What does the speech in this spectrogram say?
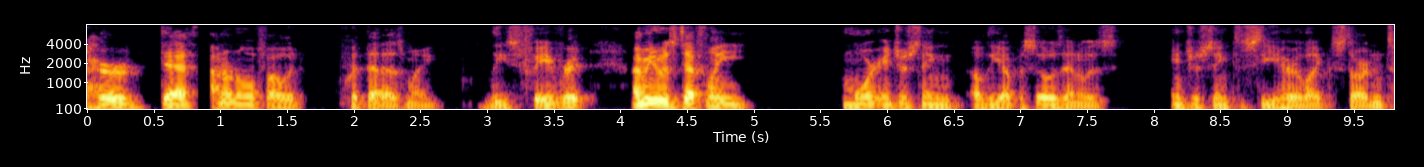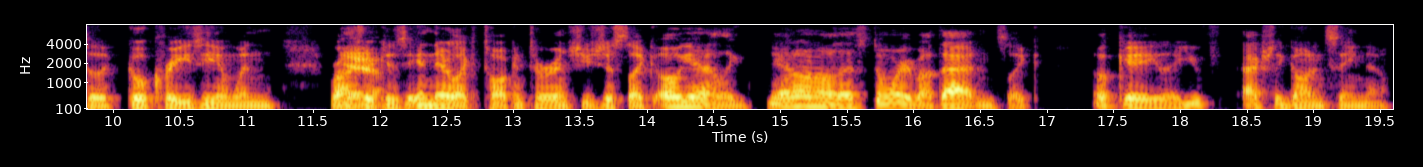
her death, I don't know if I would put that as my least favorite. I mean, it was definitely more interesting of the episodes, and it was interesting to see her like starting to go crazy. And when Roderick Yeah. is in there, like talking to her, and she's just like, "Oh yeah, like yeah, no, no, that's don't worry about that." And it's like, okay, you've actually gone insane now.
